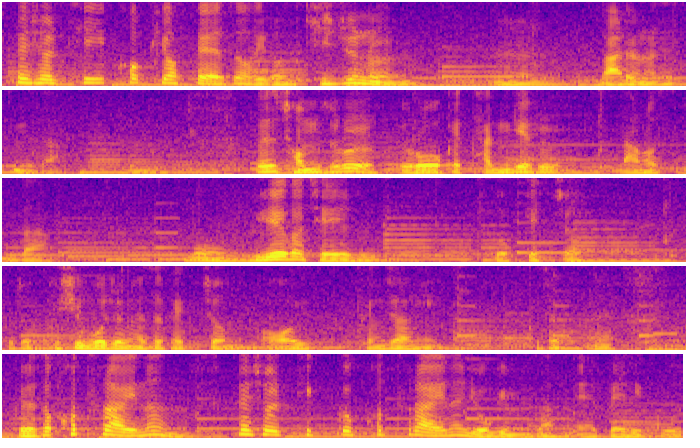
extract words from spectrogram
스페셜티 커피 협회에서 이런 기준을 음, 마련을 했습니다. 음, 그래서 점수를 이렇게 단계를 나눴습니다. 뭐 위에가 제일 높겠죠. 그죠? 95점에서 100점. 어, 굉장히 그죠? 예. 그래서 커트라인은 스페셜티급 커트라인은 여기입니다. 예, 베리굿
